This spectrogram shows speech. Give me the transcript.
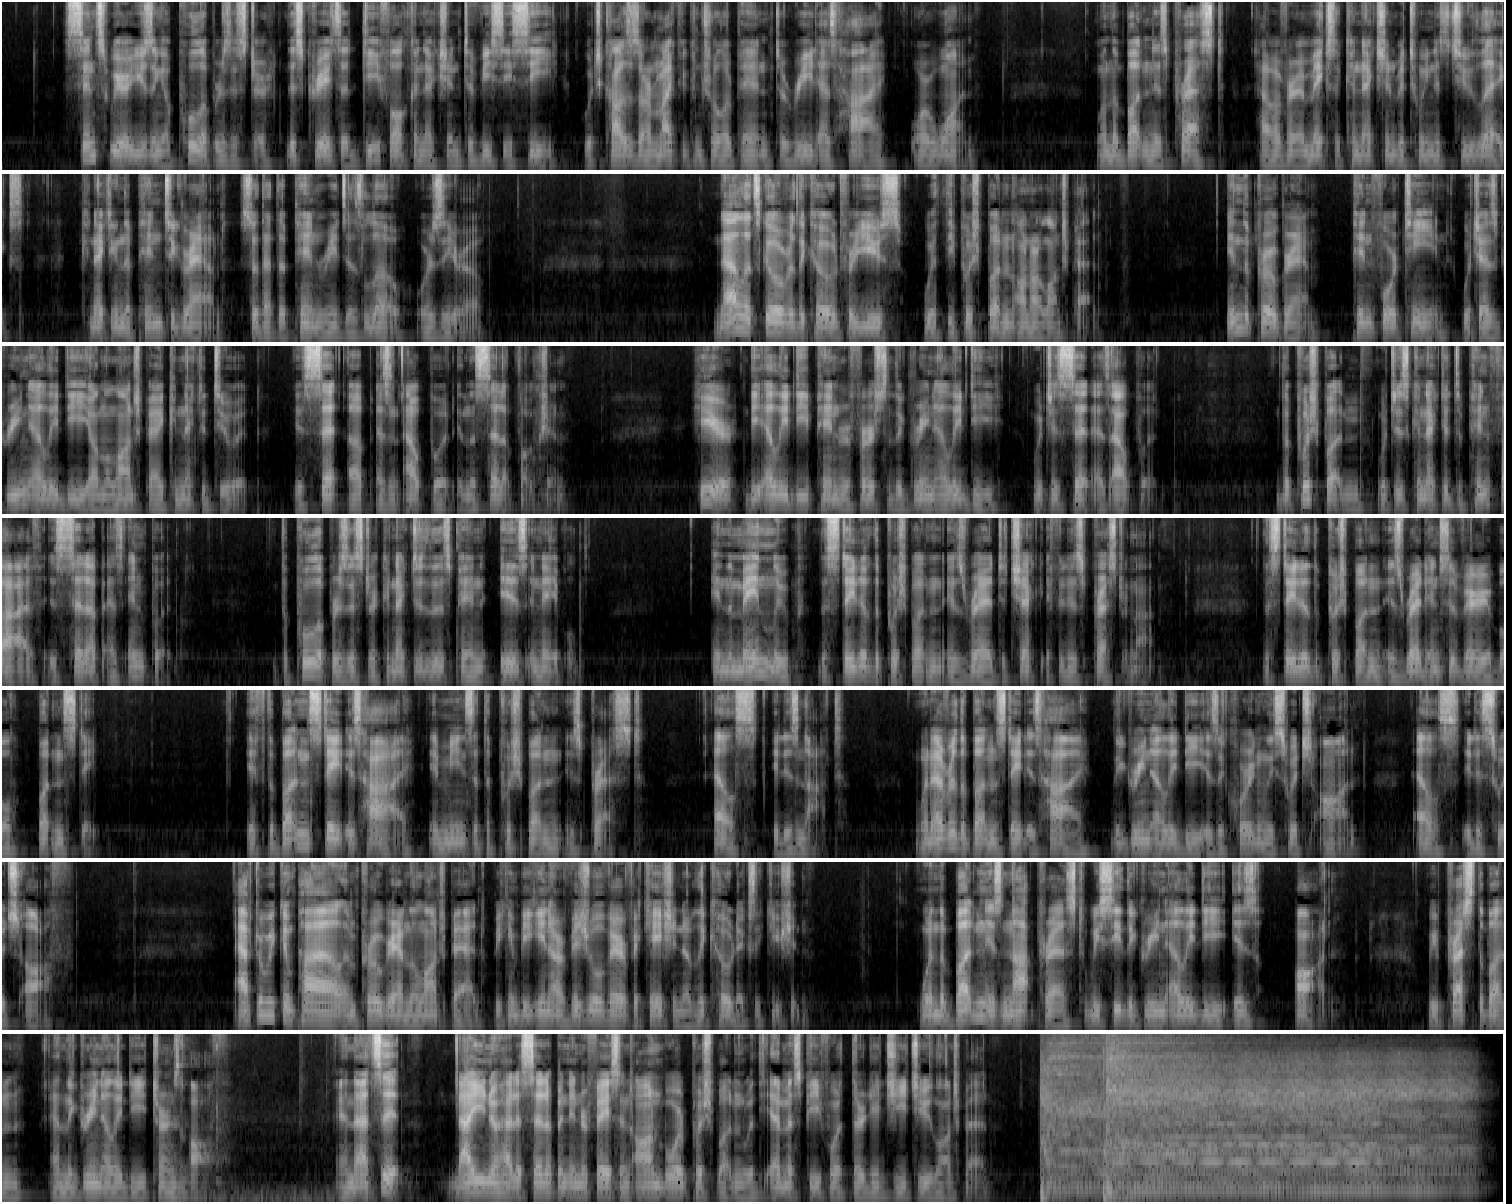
Since we are using a pull-up resistor, this creates a default connection to VCC, which causes our microcontroller pin to read as high or 1. When the button is pressed, however, it makes a connection between its two legs, connecting the pin to ground so that the pin reads as low or 0. Now let's go over the code for use with the push button on our launchpad. In the program, Pin 14, which has green LED on the launchpad connected to it, is set up as an output in the setup function. Here, the LED pin refers to the green LED, which is set as output. The push button, which is connected to pin 5, is set up as input. The pull-up resistor connected to this pin is enabled. In the main loop, the state of the push button is read to check if it is pressed or not. The state of the push button is read into the variable button state. If the button state is high, it means that the push button is pressed, else it is not. Whenever the button state is high, the green LED is accordingly switched on, else it is switched off. After we compile and program the Launchpad, we can begin our visual verification of the code execution. When the button is not pressed, we see the green LED is on. We press the button, and the green LED turns off. And that's it. Now you know how to set up an interface and onboard push button with the MSP430 G2 Launchpad.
